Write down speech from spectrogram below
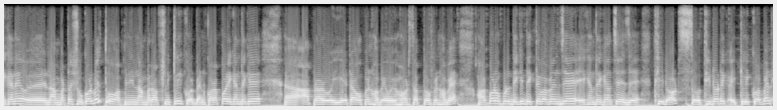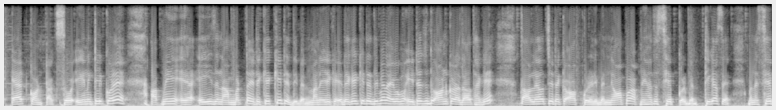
এখানে নাম্বারটা শু করবে, তো আপনি নাম্বার অপশনে ক্লিক করবেন। করার পর এখান থেকে আপনার ওই এটা ওপেন হবে, ওই হোয়াটসঅ্যাপটা ওপেন হবে। হওয়ার পর উপরে দেখি, দেখতে পাবেন যে এখান থেকে হচ্ছে যে থ্রি ডটস সো থ্রি ডটে ক্লিক করবেন অ্যাড কন্ট্যাক্ট সো এখানে ক্লিক করে আপনি এই যে নাম্বারটা এটাকে কেটে দিবেন। মানে এটাকে কেটে দিবেন এবং এটা যদি অন করা দেওয়া থাকে, তাহলে হচ্ছে এটাকে অফ করে নেবেন। নেওয়ার পর আপনি হচ্ছে সেভ করবেন, ঠিক আছে? মানে সেভ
